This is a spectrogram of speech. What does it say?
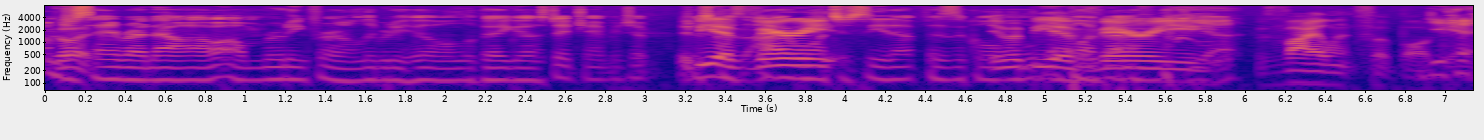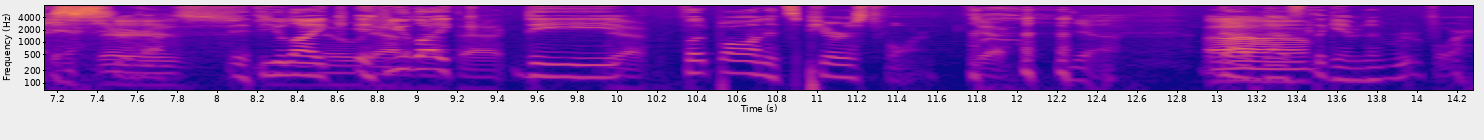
I'm just saying right now, I- I'm rooting for a Liberty Hill La Vega state championship. It'd just be a 'cause very- I want to see that physical. It would be a very Yeah. violent football game. Yes, There yeah. is If you like, no if you like that. the Yeah. football in its purest form, yeah. yeah. that, that's Um, the game to root for.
